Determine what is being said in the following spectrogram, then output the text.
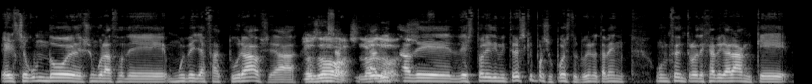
El segundo es un golazo de muy bella factura, o sea, los dos, los dos. De, de Stoli Dimitrescu, por supuesto. El primero también un centro de Javi Galán que,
